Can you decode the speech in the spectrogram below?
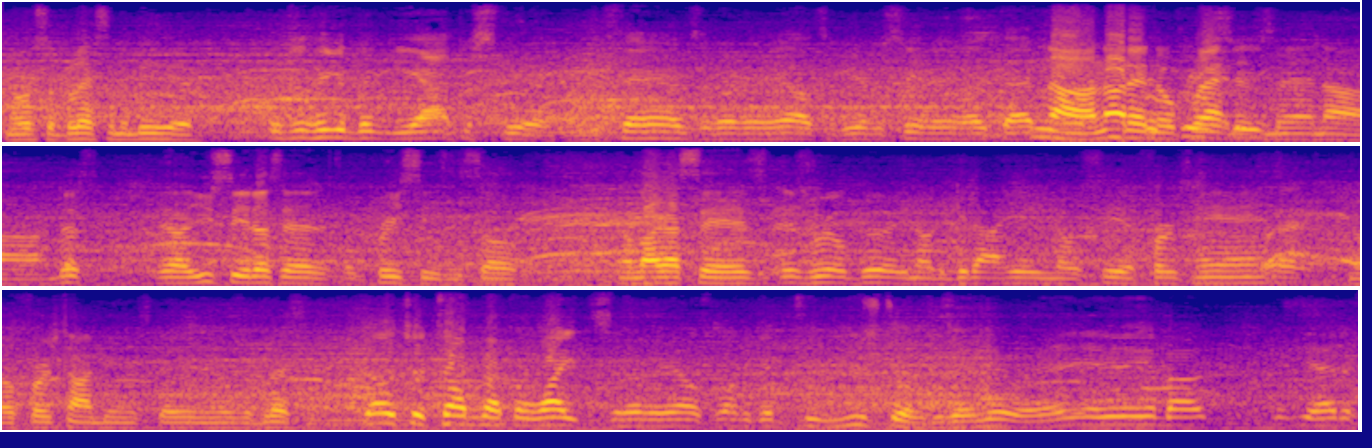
you know, it's a blessing to be here. What do you think about the atmosphere, and the fans, and everything else? Have you ever seen anything like that? Nah, not at For no practice, man. Nah, this, you, know, you see us at the preseason, so you know, like I said, it's, it's real good, you know, to get out here, you know, see it firsthand. Right. You know, first time being in the stadium, it was a blessing. Coach had talked about the lights and everything else. Wanted to get the team used to it because they knew it. Anything about you had to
